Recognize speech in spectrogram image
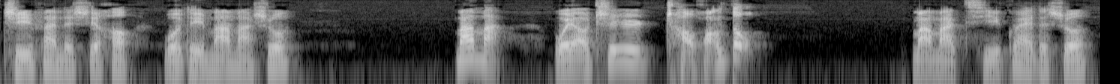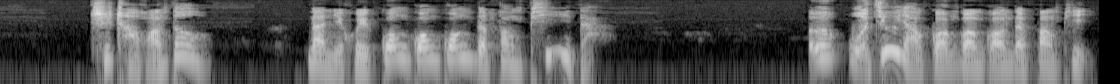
吃饭的时候，我对妈妈说：“妈妈，我要吃炒黄豆。”妈妈奇怪的说：“吃炒黄豆，那你会咣咣咣的放屁的。”呃，我就要咣咣咣的放屁，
